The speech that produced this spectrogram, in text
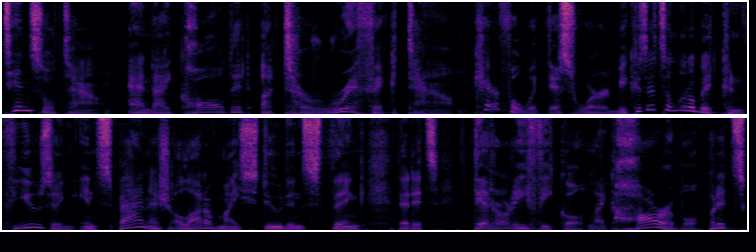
Tinseltown, and I called it a terrific town. Careful with this word because it's a little bit confusing. In Spanish, a lot of my students think that it's terrorífico, like horrible, but it's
